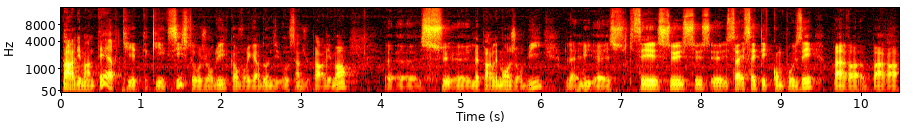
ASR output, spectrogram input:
parlementaire qui existe aujourd'hui quand vous regardez au sein du Parlement. Euh, euh, le Parlement aujourd'hui, euh, ça, a été composé par, par,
